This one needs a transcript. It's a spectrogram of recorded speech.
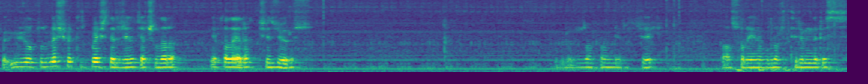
şu 135 ve 45 derecelik açıları yakalayarak çiziyoruz. Biraz uzatmam gerekecek. Daha sonra yine bunları trimleriz.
